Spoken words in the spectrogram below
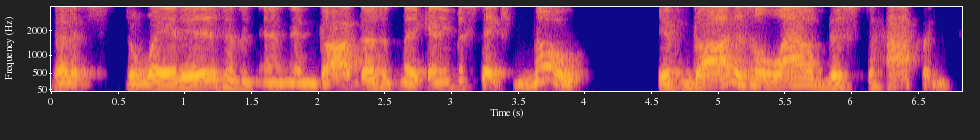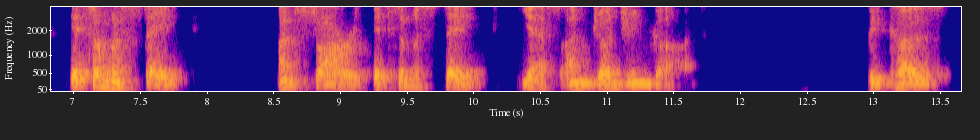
that it's the way it is and, and, and God doesn't make any mistakes. No, if God has allowed this to happen, it's a mistake. I'm sorry, it's a mistake. Yes, I'm judging God because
